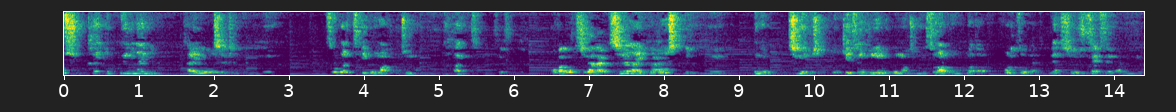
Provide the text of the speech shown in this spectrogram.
種会得意なに対応してる人がいるので、それから月5万とか10万とか高いんですよ。他のこと知らないよ。知らないことを知ってるんで、でも、事業として OK ですね、この6万10万、その後また法律をね、修理先生があるんで、ま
